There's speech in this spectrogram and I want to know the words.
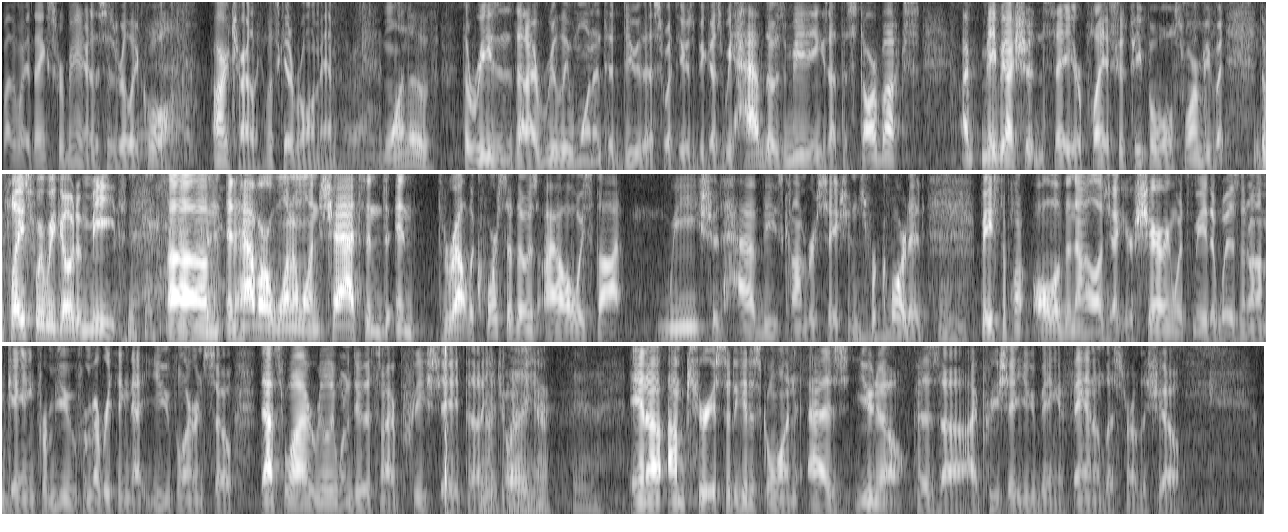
By the way, thanks for being here. This is really cool. All right, Charlie, let's get it rolling, man. One of the reasons that I really wanted to do this with you is because we have those meetings at the Starbucks. I, maybe I shouldn't say your place because people will swarm you, but the place where we go to meet um, and have our one-on-one chats. And, and throughout the course of those, I always thought, we should have these conversations mm-hmm. recorded mm-hmm. based upon all of the knowledge that you're sharing with me, the wisdom I'm gaining from you, from everything that you've learned. So that's why I really want to do this, and I appreciate uh, you joining pleasure. me here. Yeah. And I, am curious, so to get us going, as you know, because uh, I appreciate you being a fan and listener of the show,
